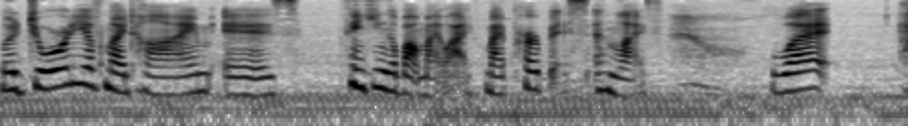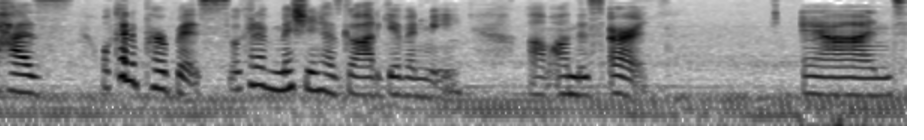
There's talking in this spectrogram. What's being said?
majority of my time is thinking about my life, my purpose in life. What has, what kind of purpose, what kind of mission has God given me um, on this earth? And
